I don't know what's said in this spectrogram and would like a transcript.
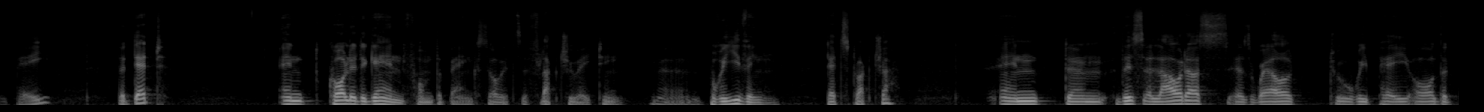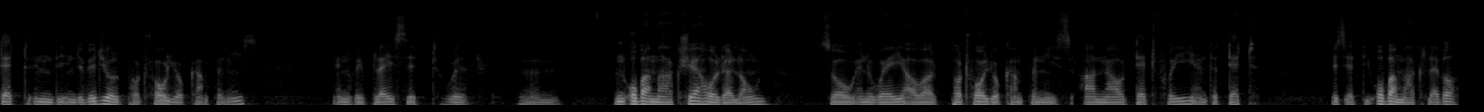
repay the debt and call it again from the bank. So it's a fluctuating uh, breathing debt structure. And um, this allowed us as well to repay all the debt in the individual portfolio companies and replace it with um, an Obermark shareholder loan. So in a way, our portfolio companies are now debt-free, and the debt is at the Obermark level.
